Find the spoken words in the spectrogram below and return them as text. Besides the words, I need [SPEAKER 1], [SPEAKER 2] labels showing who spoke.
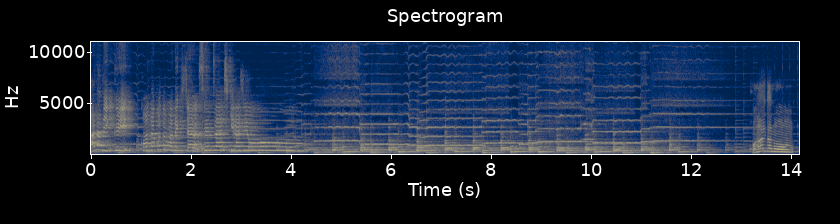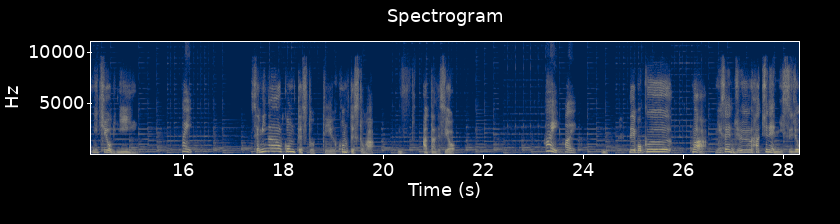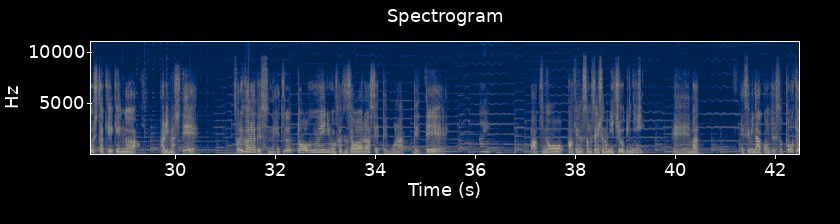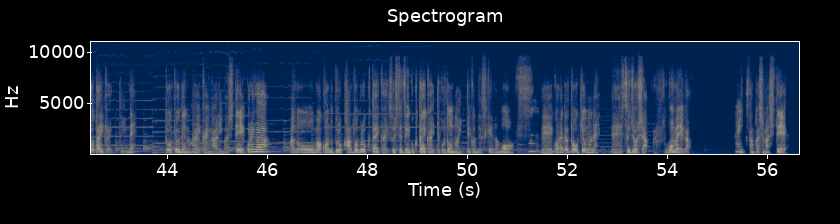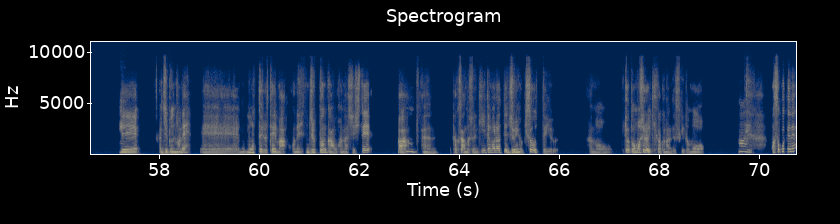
[SPEAKER 1] あらびっくりこんなこともできちゃう潜在意識ラジオ
[SPEAKER 2] この間の日曜日に、
[SPEAKER 1] はい。
[SPEAKER 2] セミナーコンテストっていうコンテストがあったんですよ。
[SPEAKER 1] はい。はい。
[SPEAKER 2] で、僕、まあ、2018年に出場した経験がありまして、それからですね、ずっと運営にも携わらせてもらってて、
[SPEAKER 1] はい。
[SPEAKER 2] まあ、昨日、あ、昨日、その先週の日曜日に、えーまあ、えセミナーコンテスト東京大会っていうね、東京での大会がありまして、これが、あのーまあ、今度ブロック、関東ブロック大会、そして全国大会ってこうどんどん行っていくんですけれども、えーこの間東京のね、えー出場者5名が
[SPEAKER 1] はい
[SPEAKER 2] 参加しまして、で、自分のね、えー持っているテーマをね、10分間お話しして、まあ、
[SPEAKER 1] うん。
[SPEAKER 2] うんたくさんの人に聞いてもらって順位を競うっていう、あの、ちょっと面白い企画なんですけども、
[SPEAKER 1] はい。
[SPEAKER 2] まあ、そこでね、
